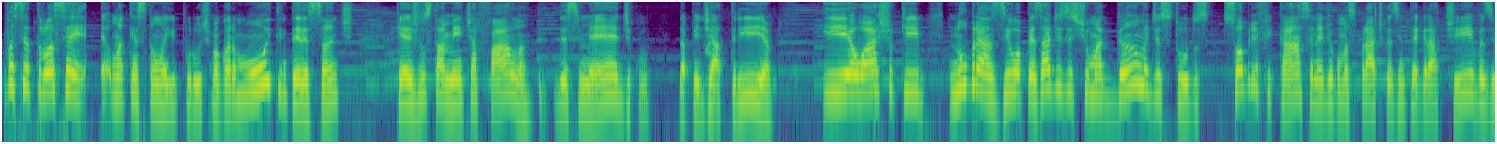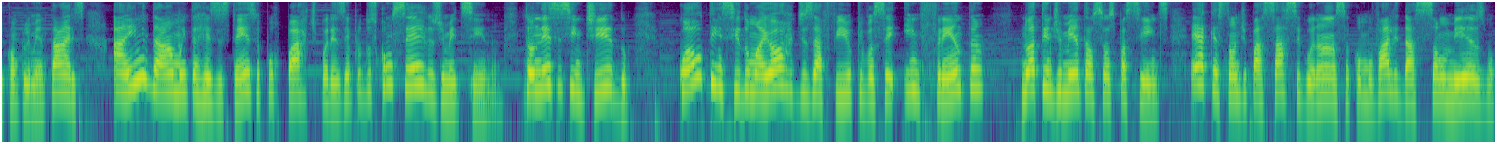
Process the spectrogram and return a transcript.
Você trouxe uma questão aí, por último, agora muito interessante, que é justamente a fala desse médico da pediatria, e eu acho que no Brasil, apesar de existir uma gama de estudos sobre eficácia né, de algumas práticas integrativas e complementares, ainda há muita resistência por parte, por exemplo, dos conselhos de medicina. Então, nesse sentido, qual tem sido o maior desafio que você enfrenta no atendimento aos seus pacientes? É a questão de passar segurança como validação mesmo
